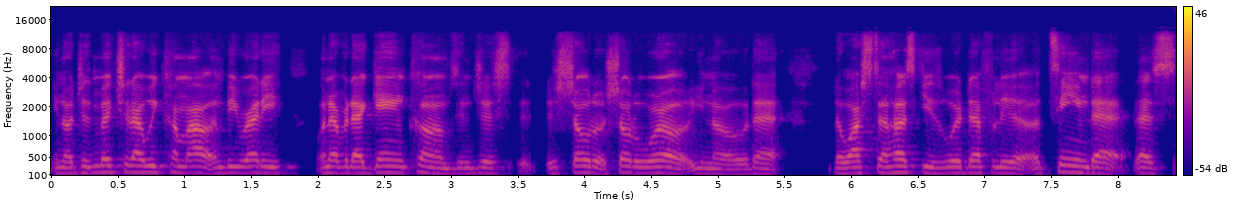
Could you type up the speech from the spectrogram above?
you know, just make sure that we come out and be ready whenever that game comes, and just, just show the show the world, you know, that the Washington Huskies we're definitely a, a team that that's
